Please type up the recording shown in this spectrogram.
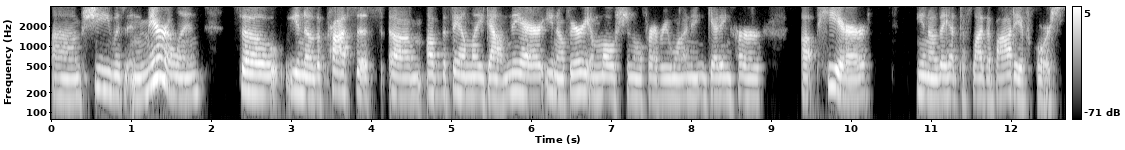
um, she was in Maryland. So, you know, the process um, of the family down there, you know, very emotional for everyone and getting her up here, you know, they had to fly the body, of course.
